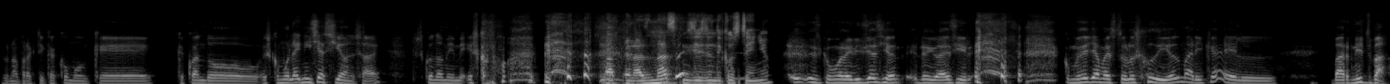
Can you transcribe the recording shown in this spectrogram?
Es una práctica común que, que cuando es como la iniciación, ¿sabe? Entonces cuando a mí me, es como, Apenas nace. Iniciación de costeño. es es como la iniciación, no iba a decir, ¿cómo se llama esto los judíos, marica? El bar mitzvah.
